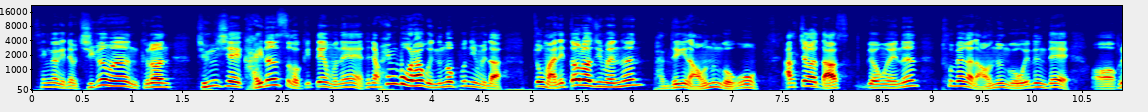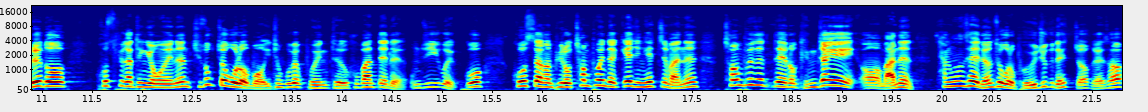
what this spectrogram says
생각이 되면 지금은 그런 증시의 가이던스가 없기 때문에 그냥 횡보를 하고 있는 것 뿐입니다. 좀 많이 떨어지면은 반등이 나오는 거고 악재가 나왔을 경우에는 투매가 나오는 거고 했는데 어 그래도 코스피 같은 경우에는 지속적으로 뭐 2,900포인트 후반대를 움직이고 있고 코스닥은 비록 1,000포인트가 깨진 했지만은 1,000%대로 굉장히 어, 많은 상승세 연속으로 보여주기도 했죠. 그래서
